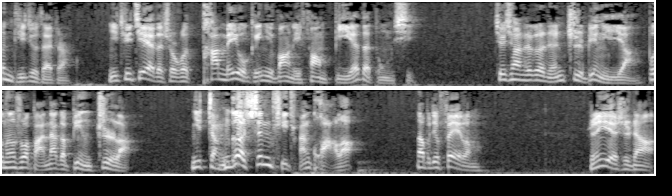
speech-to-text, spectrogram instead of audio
问题就在这儿，你去借的时候，他没有给你往里放别的东西，就像这个人治病一样，不能说把那个病治了，你整个身体全垮了，那不就废了吗？人也是这样，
